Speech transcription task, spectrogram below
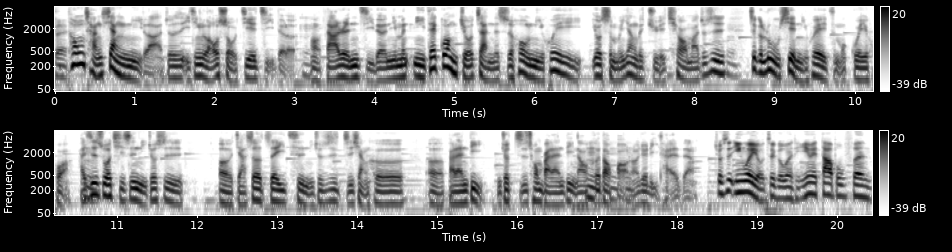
对，通常像你啦，就是已经老手阶级的了，嗯、哦，达人级的。你们你在逛酒展的时候，你会有什么样的诀窍吗？就是这个路线你会怎么规划？还是说其实你就是？呃，假设这一次你就是只想喝呃白兰地，你就直冲白兰地，然后喝到饱，嗯嗯嗯，然后就离开了这样。就是因为有这个问题，因为大部分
